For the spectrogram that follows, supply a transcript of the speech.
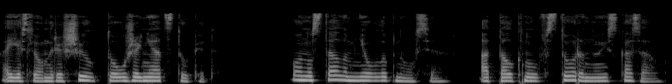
а если он решил, то уже не отступит. Он устало мне улыбнулся, оттолкнул в сторону и сказал.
